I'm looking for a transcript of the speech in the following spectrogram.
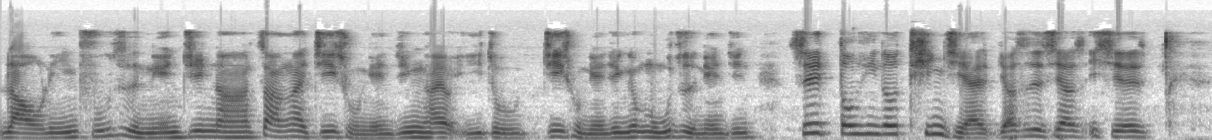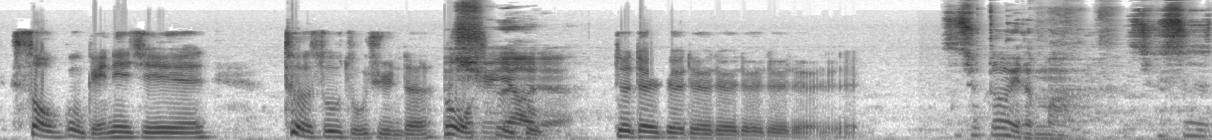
老龄福祉年金啊、障碍基础年金，还有遗族基础年金跟母子年金这些东西都听起来比较是像一些受雇给那些特殊族群的弱势。对对对对对对对对对对，这就对了嘛，就是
